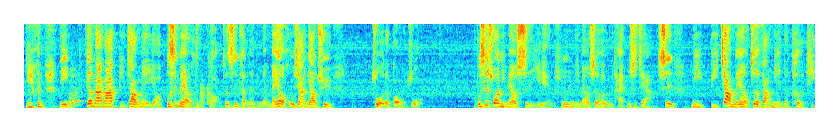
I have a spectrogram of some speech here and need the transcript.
你们你跟妈妈比较没有，不是没有互动，就是可能你们没有互相要去做的工作。不是说你没有事业，不是你没有社会舞台，不是这样，是你比较没有这方面的课题。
